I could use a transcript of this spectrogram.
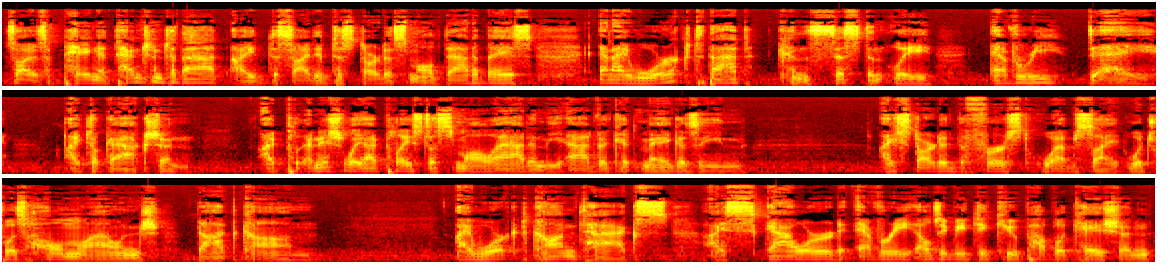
So I was paying attention to that. I decided to start a small database and I worked that consistently every day. I took action. I initially I placed a small ad in the Advocate magazine. I started the first website, which was homelounge.com. I worked contacts. I scoured every LGBTQ publication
